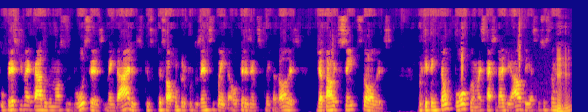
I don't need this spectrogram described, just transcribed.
o- preço de mercado dos nossos boosters lendários, que o pessoal comprou por 250 ou 350 dólares, já tá 800 dólares. Porque tem tão pouco, é uma escassidade alta e as pessoas estão Uhum.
